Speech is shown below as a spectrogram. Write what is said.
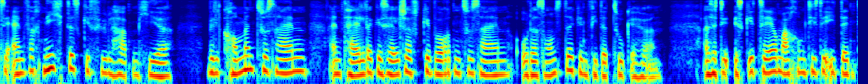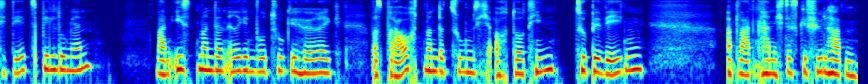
sie einfach nicht das Gefühl haben, hier willkommen zu sein, ein Teil der Gesellschaft geworden zu sein oder sonst irgendwie dazugehören. Also die, es geht sehr um auch um diese Identitätsbildungen. Wann ist man denn irgendwo zugehörig? Was braucht man dazu, um sich auch dorthin zu bewegen? Ab wann kann ich das Gefühl haben,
